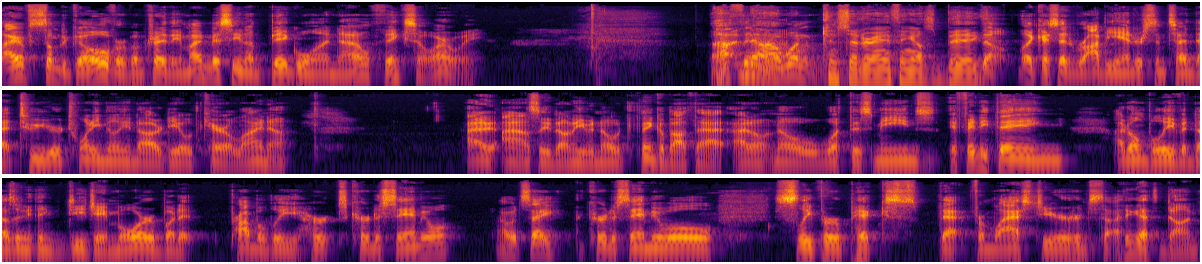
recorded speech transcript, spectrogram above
I have some to go over, but I'm trying to think. Am I missing a big one? I don't think so. Are we? Uh, no, I wouldn't consider anything else big. No, like I said, Robbie Anderson signed that two-year, twenty million dollar deal with Carolina. I honestly don't even know what to think about that. I don't know what this means. If anything, I don't believe it does anything to DJ Moore, but it probably hurts Curtis Samuel. I would say the Curtis Samuel sleeper picks that from last year and stuff. I think that's done.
